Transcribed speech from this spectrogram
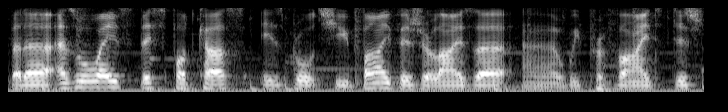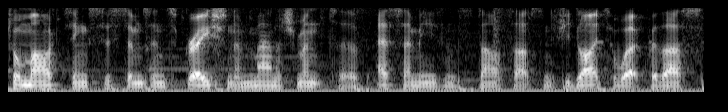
But uh, as always, this podcast is brought to you by Visualizer. Uh, we provide digital marketing systems integration and management to SMEs and startups. And if you'd like to work with us,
